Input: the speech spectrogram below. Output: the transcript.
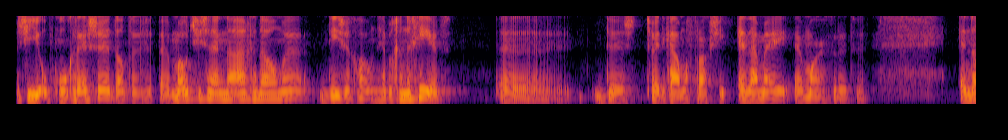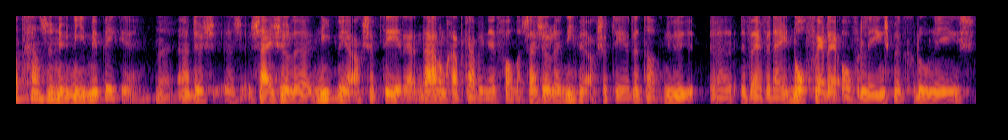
zie je op congressen dat er eh, moties zijn aangenomen die ze gewoon hebben genegeerd. Eh, de Tweede Kamerfractie en daarmee eh, Mark Rutte. En dat gaan ze nu niet meer pikken. Nee. Dus zij zullen niet meer accepteren, en daarom gaat het kabinet vallen. Zij zullen niet meer accepteren dat nu de VVD nog verder over links met GroenLinks,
